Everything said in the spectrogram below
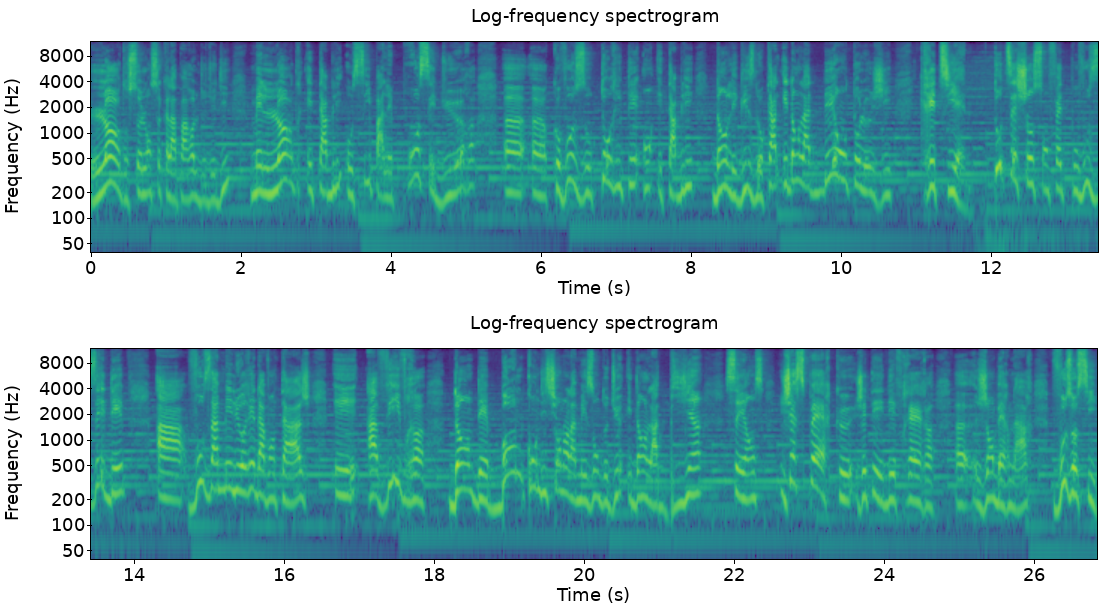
L'ordre selon ce que la parole de Dieu dit, mais l'ordre établi aussi par les procédures euh, euh, que vos autorités ont établies dans l'église locale et dans la déontologie chrétienne. Toutes ces choses sont faites pour vous aider à vous améliorer davantage et à vivre dans des bonnes conditions dans la maison de Dieu et dans la bienséance. J'espère que j'ai aidé, frère euh, Jean-Bernard. Vous aussi,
